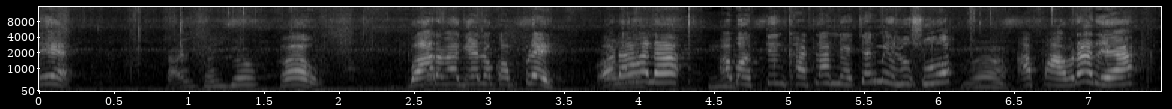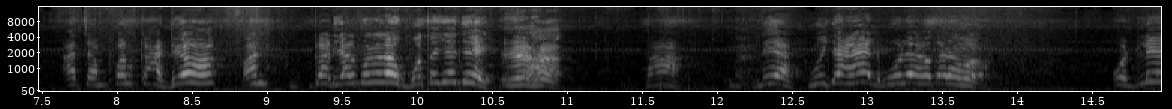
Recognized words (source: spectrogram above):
લે. ટાઈમ થઈ ગયો. હવ. બાર વાગ્યાનો કમ્પ્લીટ અને હા ને આ બત્તીન ખાટલા નેચર મેલું છું આ પાવરા રહ્યા આ ચંપલ કાઢ્યો અને ઘડિયાળ બોલે ઊભો થઈ જજે. હા. હા. લે હું જા હેડ બોલે વગર હવે. ઓટલે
